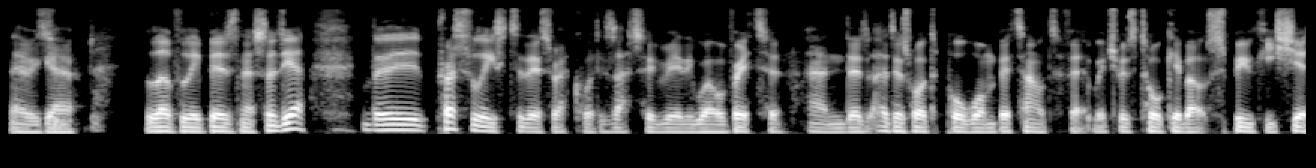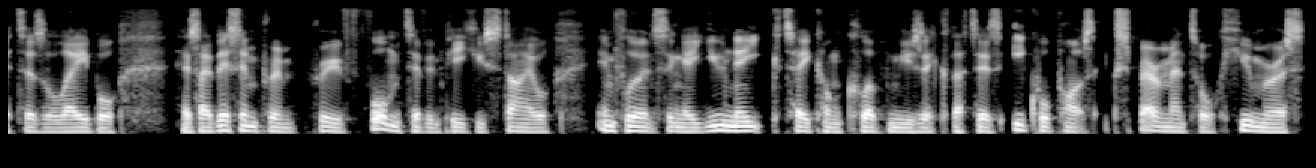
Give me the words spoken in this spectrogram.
There we go. Lovely business. And yeah, the press release to this record is actually really well written. And I just want to pull one bit out of it, which was talking about spooky shit as a label. It's like this imprint proved formative in PQ style, influencing a unique take on club music that is equal parts experimental, humorous,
